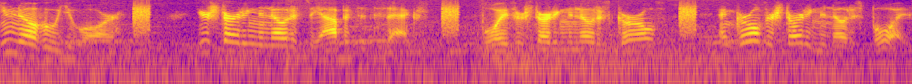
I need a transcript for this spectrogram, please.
you know who you are. You're starting to notice the opposite sex. Boys are starting to notice girls, and girls are starting to notice boys.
